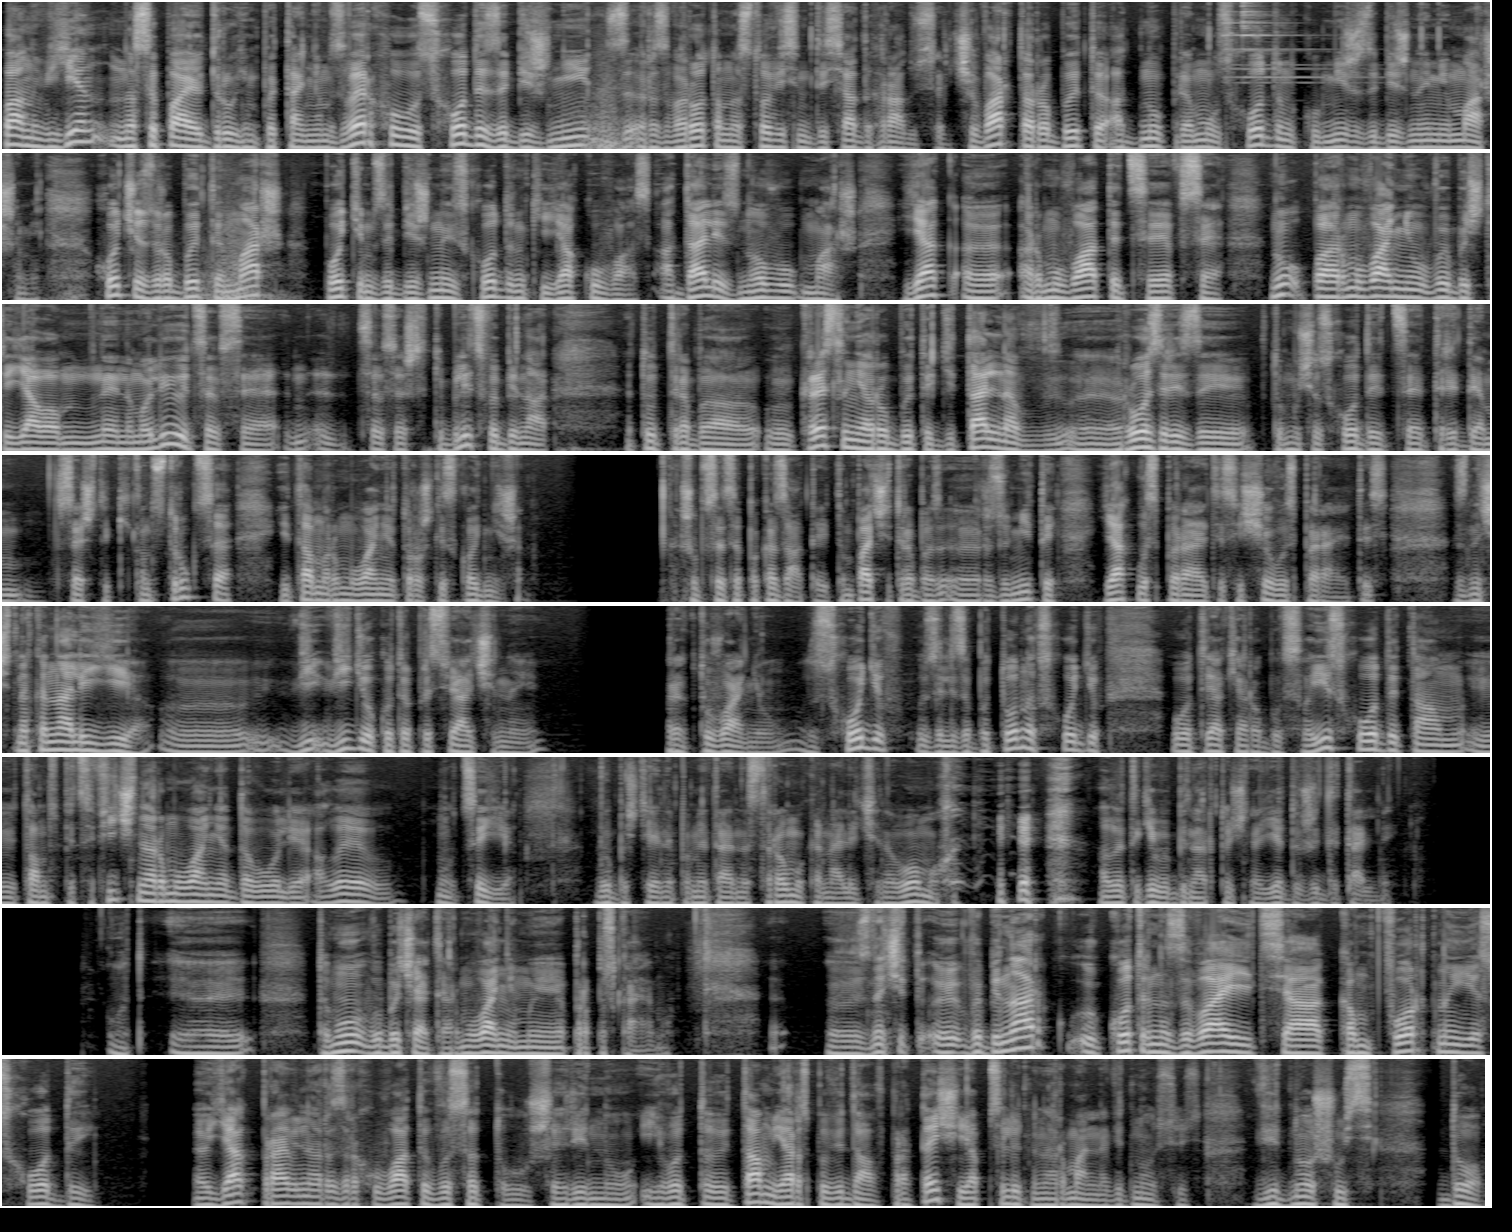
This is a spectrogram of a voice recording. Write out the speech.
Пан Вієн насипає другим питанням зверху сходи забіжні з розворотом на 180 градусів. Чи варто робити одну пряму сходинку між забіжними маршами? Хочу зробити марш, потім забіжні сходинки, як у вас, а далі знову марш. Як е, армувати це все? Ну, по армуванню, вибачте, я вам не намалюю це все. е, Це все ж таки бліц-вебінар. Тут треба е, креслення робити детально, е, розрізи, тому що сходи це 3D все ж таки конструкція, і там армування трошки складніше, щоб все це показати. І тим паче треба е, розуміти, як ви спираєтесь і що ви спираєтесь. Значить, на каналі є е, відео, котре присвячене проєктуванню сходів, залізобетонних сходів. От як я робив свої сходи там, там специфічне армування доволі, але ну, це є. Вибачте, я не пам'ятаю на старому каналі чи новому, але такий вебінар точно є дуже детальний. От, е, тому, вибачайте, армування ми пропускаємо. Е, значить, е, вебінар, котрий називається Комфортні сходи. Е, Як правильно розрахувати висоту, ширину. І от е, там я розповідав про те, що я абсолютно нормально відношусь, відношусь до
